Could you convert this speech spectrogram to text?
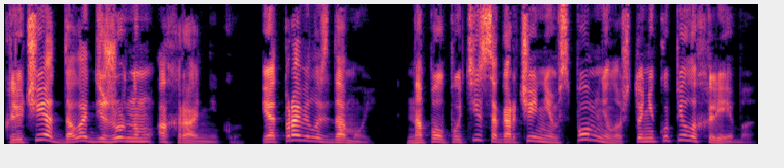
Ключи отдала дежурному охраннику и отправилась домой. На полпути с огорчением вспомнила, что не купила хлеба.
